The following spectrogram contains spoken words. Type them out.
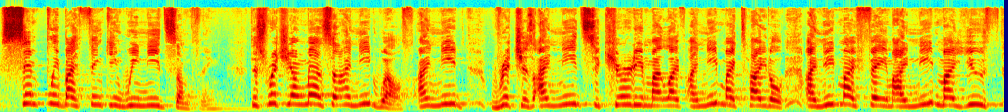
simply by thinking we need something. This rich young man said, I need wealth. I need riches. I need security in my life. I need my title. I need my fame. I need my youth.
